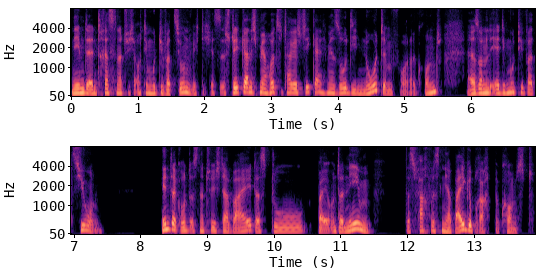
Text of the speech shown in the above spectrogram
neben der Interesse natürlich auch die Motivation wichtig ist. Es steht gar nicht mehr, heutzutage steht gar nicht mehr so die Note im Vordergrund, äh, sondern eher die Motivation. Hintergrund ist natürlich dabei, dass du bei Unternehmen das Fachwissen ja beigebracht bekommst.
